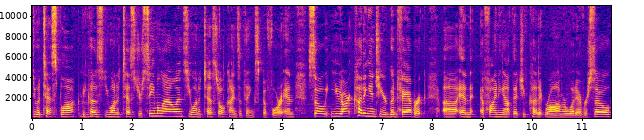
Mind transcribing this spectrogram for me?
do a test block mm -hmm. because you want to test your seam allowance, you want to test all kinds of things before. And so you aren't cutting into your good fabric uh, and finding out that you cut it wrong or whatever. So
